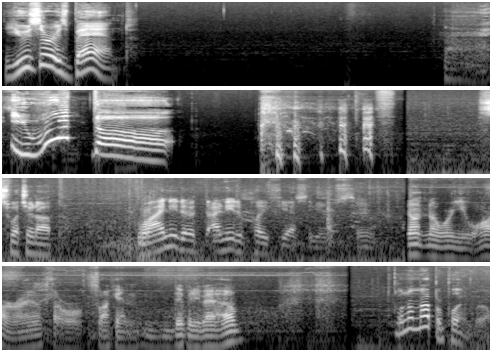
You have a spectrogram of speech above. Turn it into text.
User is banned. You what the? Switch it up. Well, I need to. I need to play Fiesta games too. I don't know where you are, right? If they're fucking dippity bab. What no map we're playing, bro?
